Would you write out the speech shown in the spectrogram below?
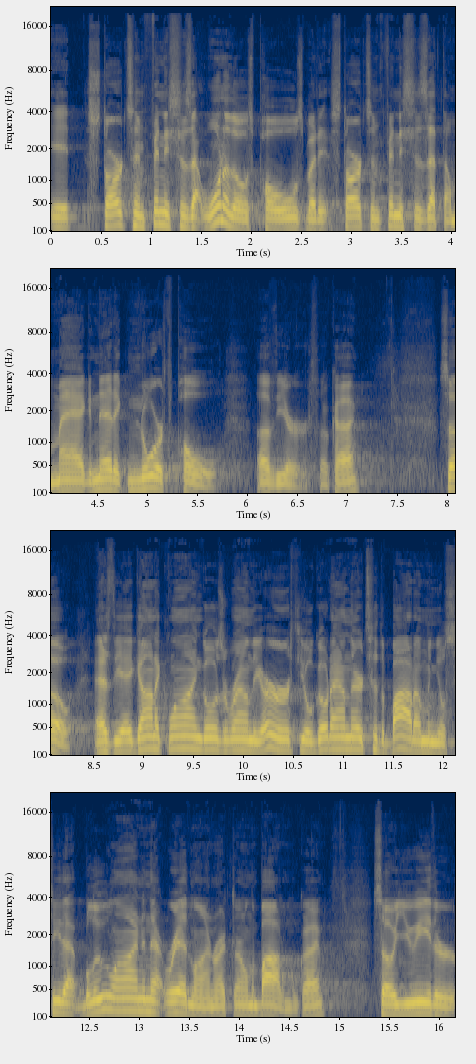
it starts and finishes at one of those poles, but it starts and finishes at the magnetic north pole of the earth, okay? So, as the agonic line goes around the earth, you'll go down there to the bottom and you'll see that blue line and that red line right there on the bottom, okay? So, you either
